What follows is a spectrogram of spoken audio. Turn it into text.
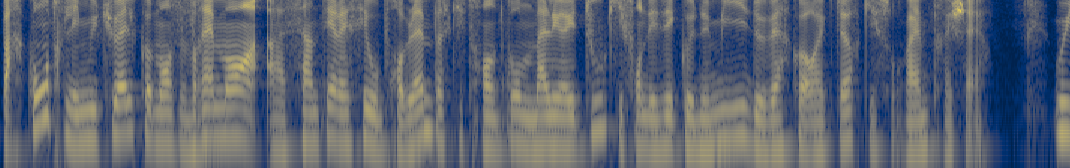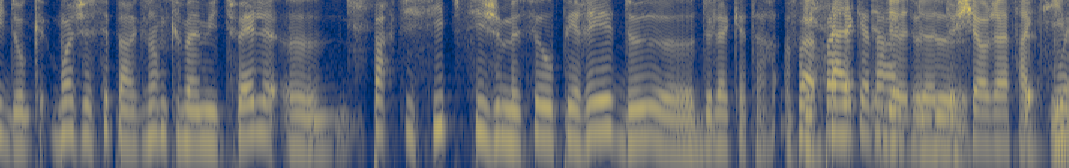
Par contre, les mutuelles commencent vraiment à s'intéresser au problème parce qu'ils se rendent compte malgré tout qu'ils font des économies de verres correcteurs qui sont quand même très chers. Oui, donc moi je sais par exemple que ma mutuelle euh, participe si je me fais opérer de, euh, de la cataracte. Enfin, pas de, la cataracte, de, chirurgie réfractive.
